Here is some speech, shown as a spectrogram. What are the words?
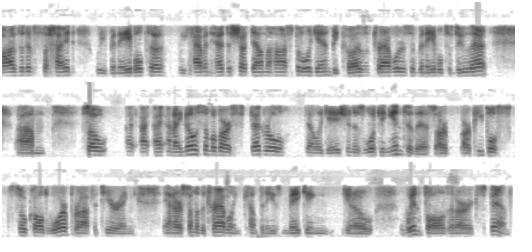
positive side, we've been able to we haven't had to shut down the hospital again because travelers have been able to do that. Um, so, I, I, and I know some of our federal delegation is looking into this. Are are people so-called war profiteering, and are some of the traveling companies making you know windfalls at our expense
